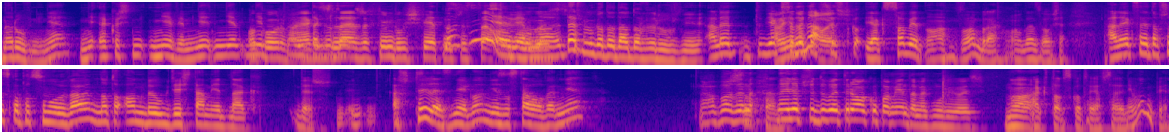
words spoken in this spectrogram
na równi, nie? nie jakoś nie wiem, nie, nie, O nie kurwa, jak tego, źle, że film był świetny No przez całą nie wiem, no, długość. też bym go dodał do wyróżnień, ale jak Ale sobie to wszystko, jak sobie, no dobra, odezwał się, ale jak sobie to wszystko podsumowywałem, no to on był gdzieś tam jednak, wiesz, aż tyle z niego nie zostało we mnie, O Boże, na, najlepszy duet roku, pamiętam jak mówiłeś. no a aktorsko to ja wcale nie wątpię,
